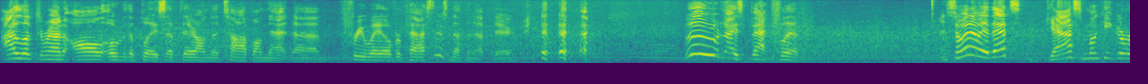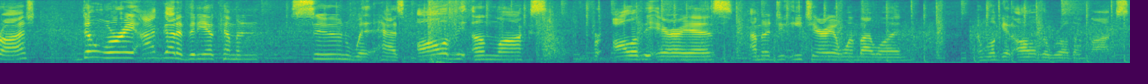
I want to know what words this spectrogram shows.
I looked around all over the place up there on the top on that uh, freeway overpass. There's nothing up there. Ooh, nice backflip. And so anyway, that's Gas Monkey Garage. Don't worry, I've got a video coming soon with has all of the unlocks for all of the areas. I'm going to do each area one by one, and we'll get all of the world unlocks.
